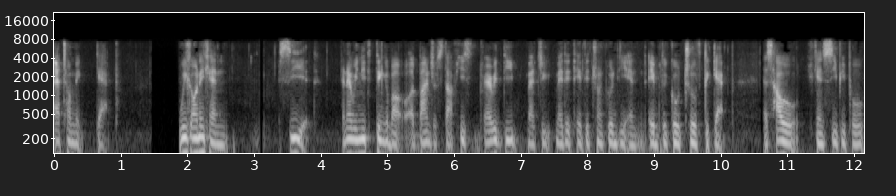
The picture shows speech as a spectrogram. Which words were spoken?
atomic gap. We only can see it. And then we need to think about a bunch of stuff. He's very deep magic, meditative tranquility and able to go through the gap. That's how you can see people.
